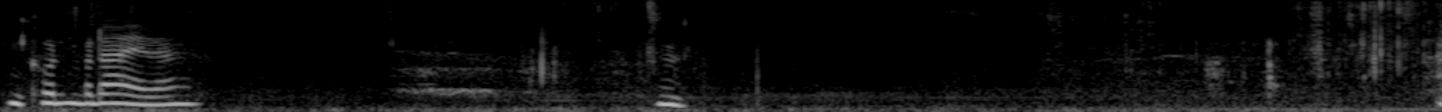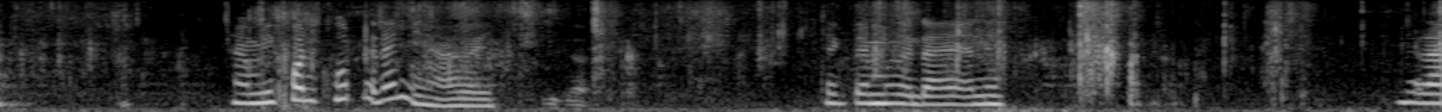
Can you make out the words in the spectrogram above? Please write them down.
มันคุดไม่ได้แล้วอืมทางมีคนคุดไปได้นี่หาเลยนี่ก็จักแต่มือใดอันนี้ไม่ได้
